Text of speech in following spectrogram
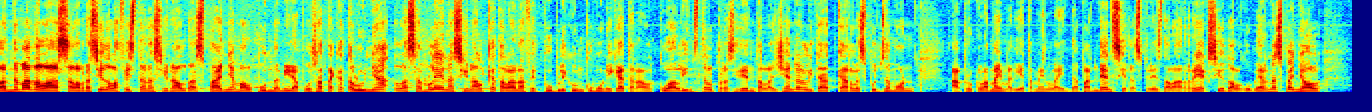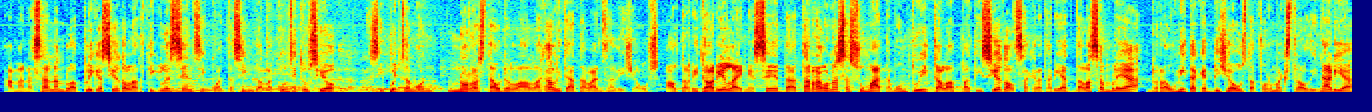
L'endemà de la celebració de la Festa Nacional d'Espanya, amb el punt de mira posat a Catalunya, l'Assemblea Nacional Catalana ha fet públic un comunicat en el qual insta el president de la Generalitat, Carles Puigdemont, a proclamar immediatament la independència després de la reacció del govern espanyol, amenaçant amb l'aplicació de l'article 155 de la Constitució si Puigdemont no restaura la legalitat abans de dijous. Al territori, l'ANC de Tarragona s'ha sumat amb un tuit a la petició del secretariat de l'Assemblea reunit aquest dijous de forma extraordinària.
